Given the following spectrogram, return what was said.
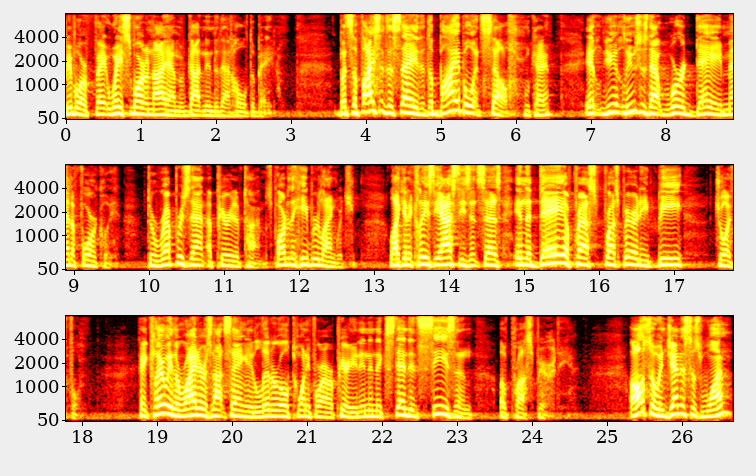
People are way smarter than I am have gotten into that whole debate. But suffice it to say that the Bible itself, okay, it uses that word day metaphorically to represent a period of time. It's part of the Hebrew language. Like in Ecclesiastes, it says, In the day of prosperity, be joyful. Okay, clearly the writer is not saying a literal 24 hour period, in an extended season of prosperity. Also in Genesis 1,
